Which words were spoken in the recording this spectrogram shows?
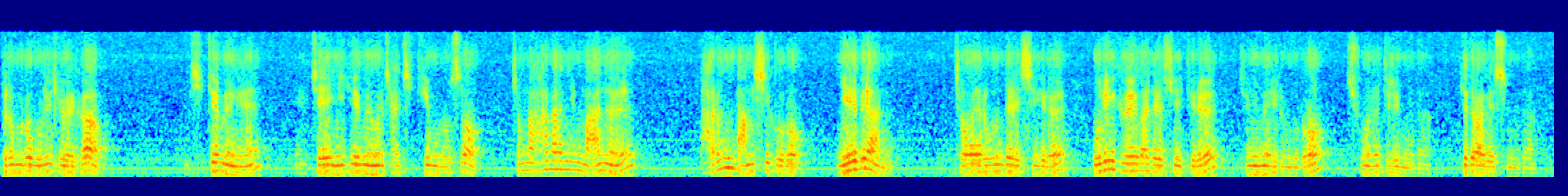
그러므로 우리 교회가 10계명의 제2계명을 잘 지킴으로써 정말 하나님만을 바른 방식으로 예배하는 저와 여러분들의 시기를 우리 교회가 될 수 있기를 주님의 이름으로 축원을 드립니다. 기도하겠습니다.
